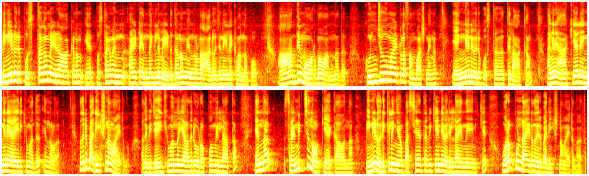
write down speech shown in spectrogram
പിന്നീട് ഒരു പുസ്തകം എഴുതാക്കണം പുസ്തകം ആയിട്ട് എന്തെങ്കിലും എഴുതണം എന്നുള്ള ആലോചനയിലേക്ക് വന്നപ്പോൾ ആദ്യം ഓർമ്മ വന്നത് കുഞ്ചുവുമായിട്ടുള്ള സംഭാഷണങ്ങൾ എങ്ങനെ ഒരു പുസ്തകത്തിലാക്കാം അങ്ങനെ ആക്കിയാൽ എങ്ങനെയായിരിക്കും അത് എന്നുള്ളതാണ്. അതൊരു പരീക്ഷണമായിരുന്നു. അത് വിജയിക്കുമെന്ന് യാതൊരു ഉറപ്പുമില്ലാത്ത എന്നാൽ ശ്രമിച്ചു നോക്കിയേക്കാവുന്ന പിന്നീട് ഒരിക്കലും ഞാൻ പശ്ചാത്തപിക്കേണ്ടി വരില്ല എന്ന് എനിക്ക് ഉറപ്പുണ്ടായിരുന്ന ഒരു പരീക്ഷണമായിരുന്നു അത്.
